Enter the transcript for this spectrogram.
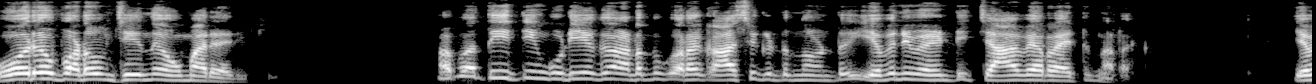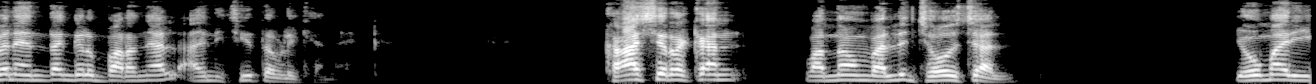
ഓരോ പടവും ചെയ്യുന്ന യവന്മാരായിരിക്കും അപ്പോൾ തീറ്റയും കുടിയൊക്കെ നടന്ന് കുറേ കാശ് കിട്ടുന്നതുകൊണ്ട് ഇവന് വേണ്ടി ചാവേറായിട്ട് നടക്കും. ഇവൻ എന്തെങ്കിലും പറഞ്ഞാൽ അതിന് ചീത്ത വിളിക്കാനായിട്ട്. കാശിറക്കാൻ വന്നവൻ വല്ലതും ചോദിച്ചാൽ യോമാർ ഈ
